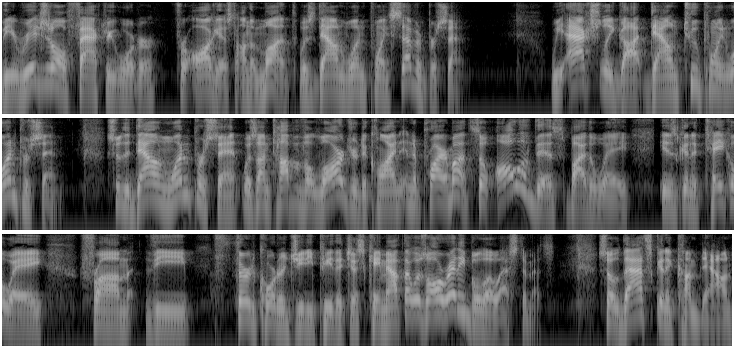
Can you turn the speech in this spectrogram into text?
The original factory order for August on the month was down 1.7%. We actually got down 2.1%. So the down 1% was on top of a larger decline in the prior month. So all of this, by the way, is going to take away from the third quarter GDP that just came out that was already below estimates. So that's going to come down.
